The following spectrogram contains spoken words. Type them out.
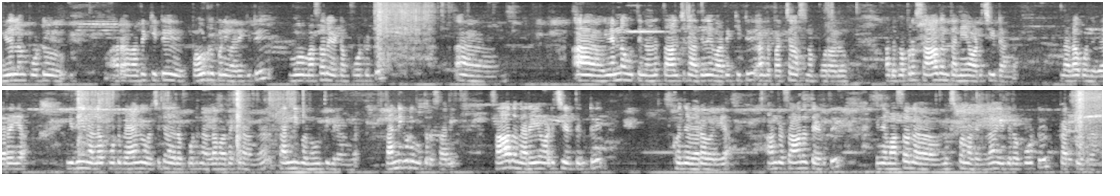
இதெல்லாம் போட்டு அரை வதக்கிட்டு பவுட்ரு பண்ணி வதக்கிட்டு மூணு மசாலா ஐட்டம் போட்டுட்டு எண்ணெய் ஊற்றி நல்லா தாளிச்சிட்டு அதிலே வதக்கிட்டு அந்த பச்சை வாசனை போகிற அளவு. அதுக்கப்புறம் சாதம் தனியாக வடச்சிக்கிட்டாங்க நல்லா கொஞ்சம் விரையா. இதையும் நல்லா போட்டு வேக வச்சுட்டு அதில் போட்டு நல்லா வதக்குறாங்க. தண்ணி கொஞ்சம் ஊற்றிக்கிறாங்க தண்ணி கூட ஊற்றுற சாரி சாதம் நிறைய வடித்து எடுத்துக்கிட்டு கொஞ்சம் வேற வரையா. அந்த சாதத்தை எடுத்து இந்த மசாலா மிக்ஸ் பண்ணாதீங்களா இதில் போட்டு பரட்டி விட்றாங்க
